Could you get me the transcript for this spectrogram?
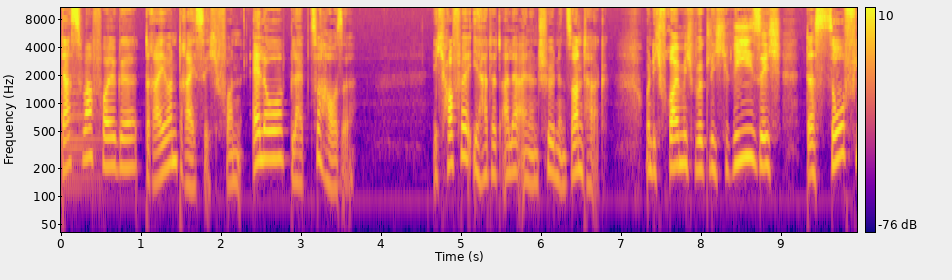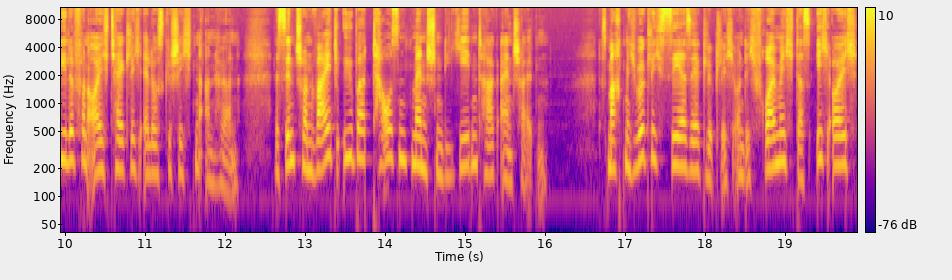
Das war Folge 33 von Ello bleibt zu Hause. Ich hoffe, ihr hattet alle einen schönen Sonntag. Und ich freue mich wirklich riesig, dass so viele von euch täglich Ellos Geschichten anhören. Es sind schon weit über 1000 Menschen, die jeden Tag einschalten. Das macht mich wirklich sehr, sehr glücklich und ich freue mich, dass ich euch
